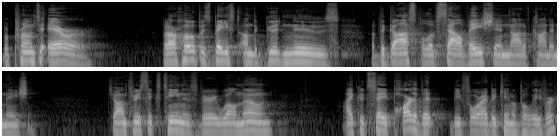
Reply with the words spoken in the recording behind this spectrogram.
We're prone to error. But our hope is based on the good news of the gospel of salvation, not of condemnation. John 3:16 is very well known. I could say part of it before I became a believer.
